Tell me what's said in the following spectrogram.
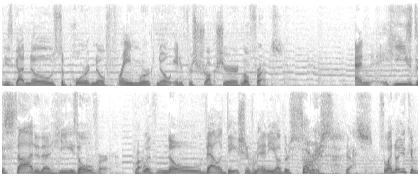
He's got no support, no framework, no infrastructure, no friends, and he's decided that he's over Right. with no validation from any other source. Yes. So I know you can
